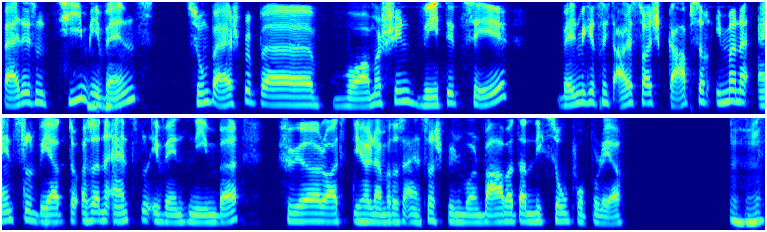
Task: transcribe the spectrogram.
bei diesen Team-Events, zum Beispiel bei War Machine WTC, wenn mich jetzt nicht alles täuscht, gab es auch immer eine Einzelwertung, also ein Einzel-Event nebenbei für Leute, die halt einfach das Einzel spielen wollen, war aber dann nicht so populär. Mhm.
